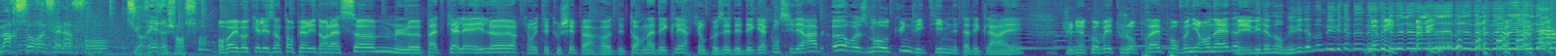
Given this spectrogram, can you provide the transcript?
Marceau refait l'info sur Rire et Chanson. On va évoquer les intempéries dans la Somme, le Pas-de-Calais et l'Eure qui ont été touchés par euh, des tornades éclairs qui ont causé des dégâts considérables. Heureusement, aucune victime n'est à déclarer. Julien Courbet toujours prêt pour venir en aide? Mais évidemment, mais évidemment, mais évidemment, mais évidemment, mais oui. mais évidemment, mais évidemment.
